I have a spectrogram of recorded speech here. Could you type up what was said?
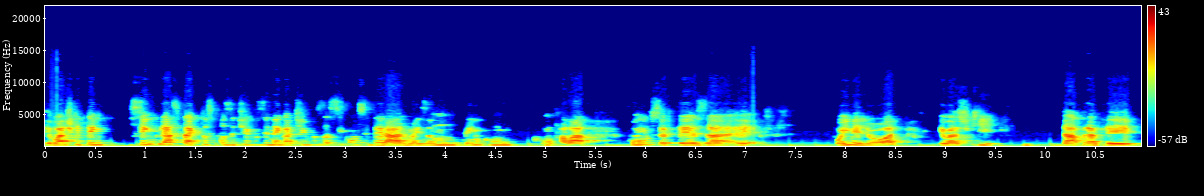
eu acho que tem sempre aspectos positivos e negativos a se considerar, mas eu não tenho como, como falar com certeza é, foi melhor. Eu acho que dá para ver,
